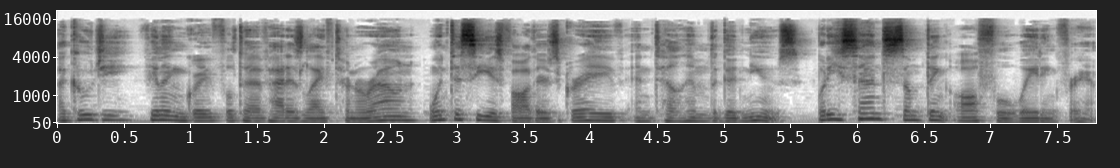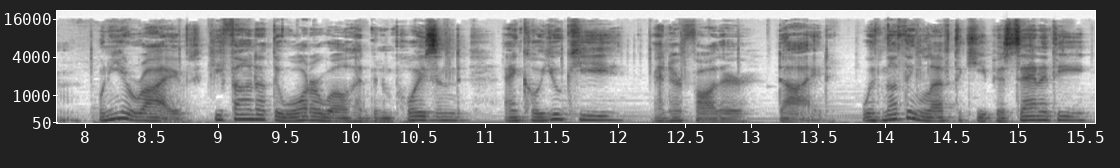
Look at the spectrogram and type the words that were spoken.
Hakuji, feeling grateful to have had his life turn around, went to see his father's grave and tell him the good news. But he sensed something awful waiting for him. When he arrived, he found out the water well had been poisoned and Koyuki and her father died. With nothing left to keep his sanity,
